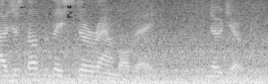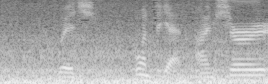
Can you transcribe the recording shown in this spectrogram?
I just thought that they stood around all day. No joke. Which, once again, I'm sure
